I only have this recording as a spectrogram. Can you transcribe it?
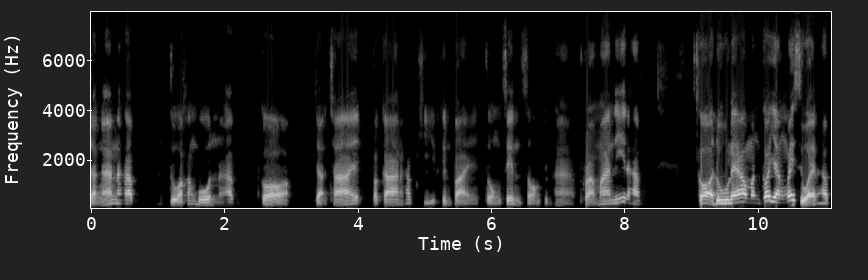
จากนั้นนะครับ ตัวข้างบนนะครับ ก็ จะใช้ปากกานะครับขีดขึ้นไปตรงเส้น 2.5 ประมาณนี้นะครับ ก็ดูแล้วมันก็ยังไม่สวยนะครับ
